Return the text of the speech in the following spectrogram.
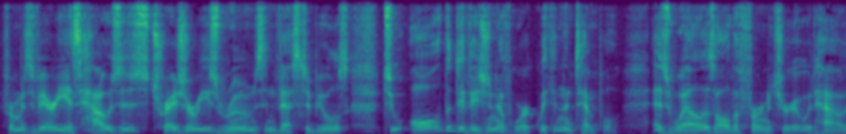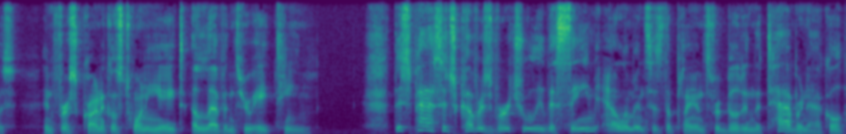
from its various houses, treasuries, rooms, and vestibules, to all the division of work within the temple, as well as all the furniture it would house, in 1 Chronicles 28 11 through 18. This passage covers virtually the same elements as the plans for building the tabernacle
